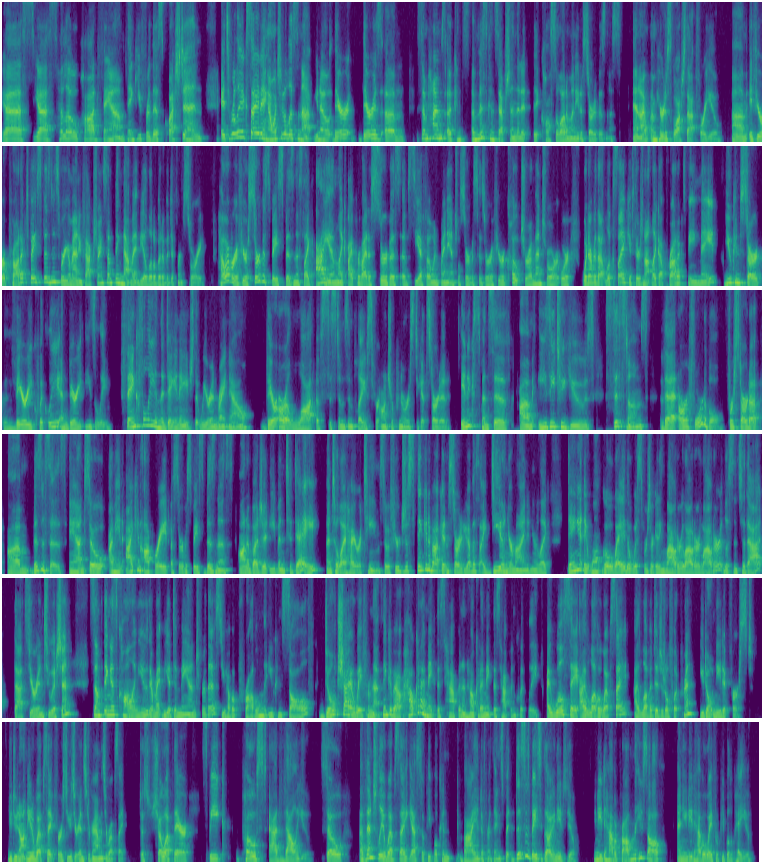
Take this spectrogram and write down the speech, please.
Yes, yes. Hello, Pod fam. Thank you for this question. It's really exciting. I want you to listen up. You know, there there is um, sometimes a, con- a misconception that it, it costs a lot of money to start a business. And I, am here to squash that for you. Um, if you're a product based business where you're manufacturing something, that might be a little bit of a different story. However, if you're a service based business like I am, like I provide a service of CFO and financial services, or if you're a coach or a mentor or whatever that looks like, if there's not like a product being made, you can start very quickly and very easily. Thankfully, in the day and age that we are in right now, there are a lot of systems in place for entrepreneurs to get started. Inexpensive, um, easy to use systems that are affordable for startup um, businesses. And so, I mean, I can operate a service based business on a budget even today until I hire a team. So, if you're just thinking about getting started, you have this idea in your mind and you're like, dang it, it won't go away. The whispers are getting louder, louder, louder. Listen to that. That's your intuition. Something is calling you. There might be a demand for this. You have a problem that you can solve. Don't shy away from that. Think about how could I make this happen and how could I make this happen quickly? I will say, I love a website. I love a digital footprint. You don't need it first. You do not need a website first. Use your Instagram as your website. Just show up there, speak, post, add value. So eventually a website, yes, so people can buy in different things. But this is basically all you need to do. You need to have a problem that you solve and you need to have a way for people to pay you.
